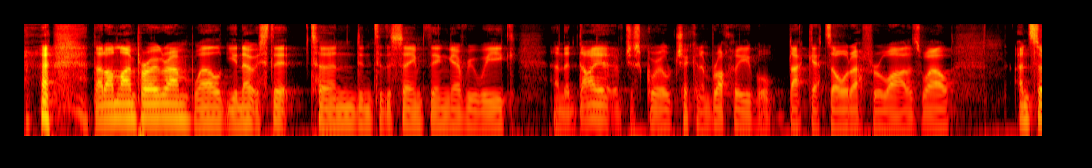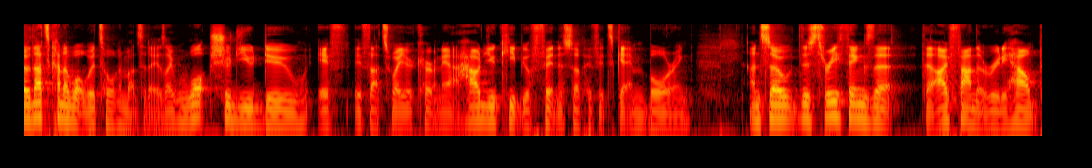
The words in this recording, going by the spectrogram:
that online program, well, you noticed it turned into the same thing every week. And the diet of just grilled chicken and broccoli, well, that gets old after a while as well. And so that's kind of what we're talking about today. Is like, what should you do if if that's where you're currently at? How do you keep your fitness up if it's getting boring? And so there's three things that that I've found that really help,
